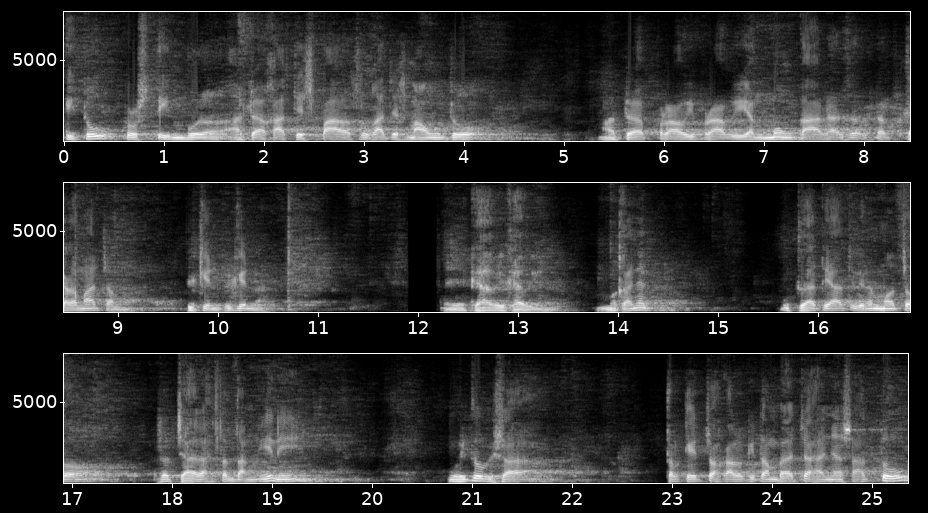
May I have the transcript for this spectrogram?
itu terus timbul ada hadis palsu, hadis maudhu, ada perawi-perawi yang mungkar segala macam bikin-bikin lah. Ini gawe-gawe. Makanya udah hati-hati karena moco sejarah tentang ini itu bisa terkecoh kalau kita membaca hanya satu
